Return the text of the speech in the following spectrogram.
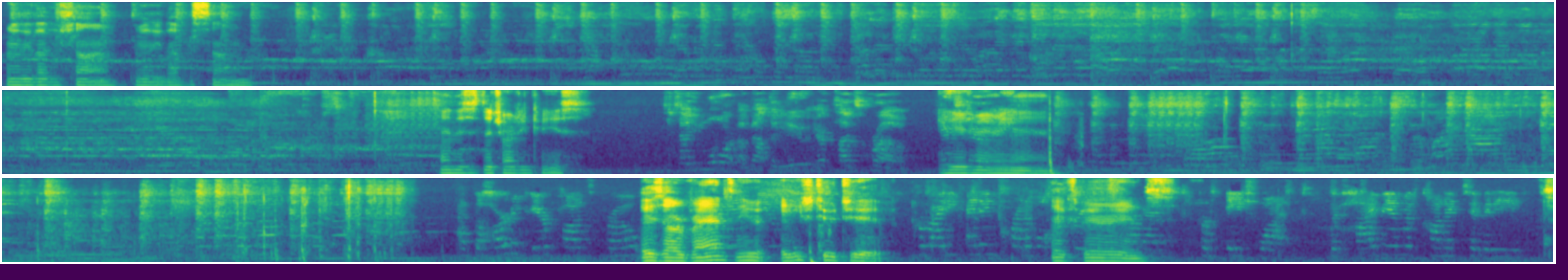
Really love the song. Really love the song. And this is the charging case. Here's Marianne. Is our brand new H2 chip experience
